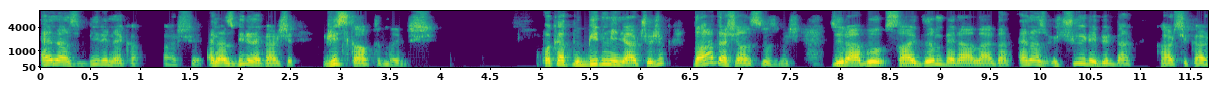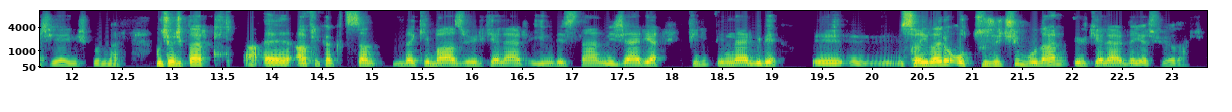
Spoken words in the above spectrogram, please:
en az birine karşı en az birine karşı risk altındaymış. Fakat bu bir milyar çocuk daha da şanssızmış. Zira bu saydığım belalardan en az üçüyle birden karşı karşıyaymış bunlar. Bu çocuklar e, Afrika kıtasındaki bazı ülkeler, Hindistan, Nijerya, Filipinler gibi e, e sayıları 33'ü bulan ülkelerde yaşıyorlar.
